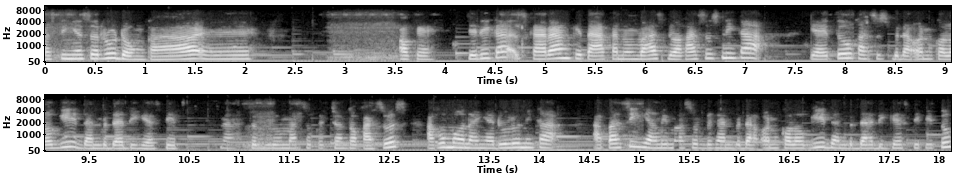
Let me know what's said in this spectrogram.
Pastinya seru dong kak. Eh, oke. Jadi kak, sekarang kita akan membahas dua kasus nih kak, yaitu kasus bedah onkologi dan bedah digestif. Nah, sebelum masuk ke contoh kasus, aku mau nanya dulu nih Kak, apa sih yang dimaksud dengan bedah onkologi dan bedah digestif itu?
